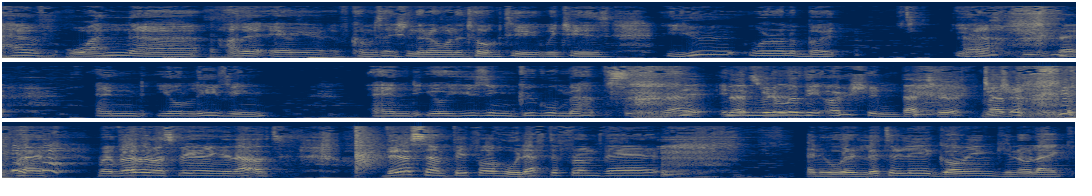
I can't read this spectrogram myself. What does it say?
I have one uh, other area of conversation that I want to talk to, which is you were on a boat, yeah, right and you're leaving, and you're using Google Maps, Right, in the middle true. of the ocean. That's true. My, my, my brother was figuring it out. There are some people who left from there and who were literally going, you know, like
